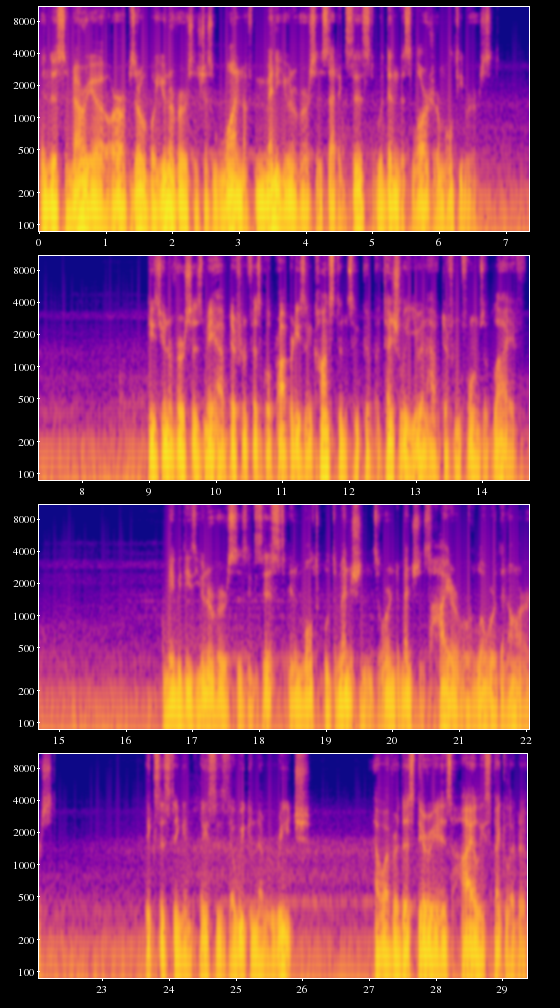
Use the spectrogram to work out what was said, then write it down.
In this scenario, our observable universe is just one of many universes that exist within this larger multiverse. These universes may have different physical properties and constants and could potentially even have different forms of life. Maybe these universes exist in multiple dimensions or in dimensions higher or lower than ours, existing in places that we can never reach. However, this theory is highly speculative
